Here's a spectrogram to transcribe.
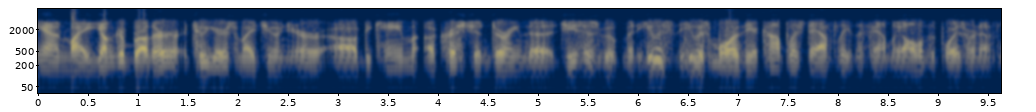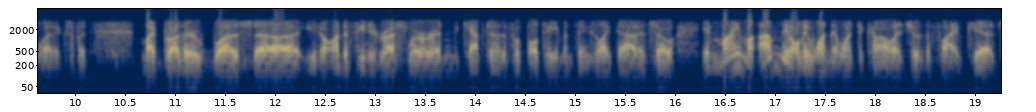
And my younger brother, two years my junior, uh, became a Christian during the Jesus movement. He was he was more the accomplished athlete in the family. All of the boys were in athletics, but my brother was uh, you know undefeated wrestler and captain of the football team and things like that. And so in my I'm the only one that went to college of the five kids.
